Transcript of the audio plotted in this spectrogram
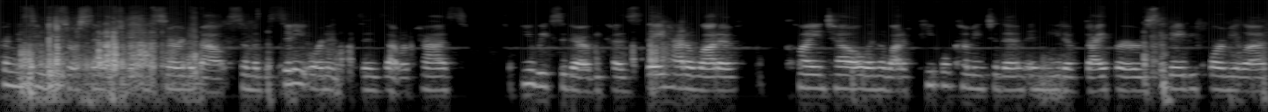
pregnancy resource centers were concerned about some of the city ordinances that were passed a few weeks ago because they had a lot of clientele and a lot of people coming to them in need of diapers, baby formula,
